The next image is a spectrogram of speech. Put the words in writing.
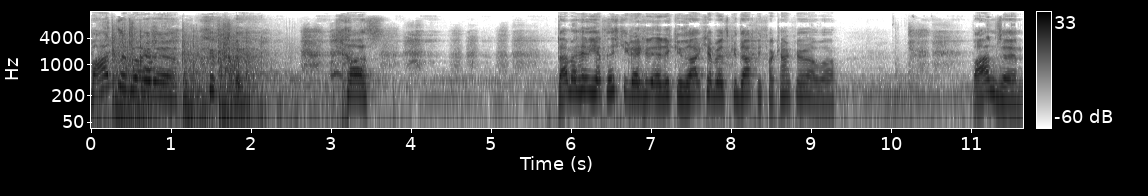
Wahnsinn, Leute! Krass. Damit hätte ich jetzt nicht gerechnet, ehrlich gesagt. Ich habe jetzt gedacht, ich verkacke, aber... Wahnsinn!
